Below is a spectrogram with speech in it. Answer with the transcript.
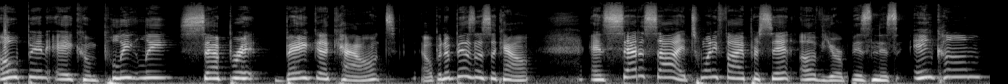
Open a completely separate bank account, open a business account, and set aside 25% of your business income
